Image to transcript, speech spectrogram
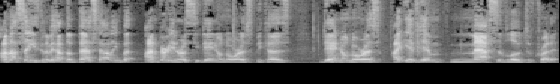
I'm not saying he's going to have the best outing, but I'm very interested to see Daniel Norris because Daniel Norris, I give him massive loads of credit.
